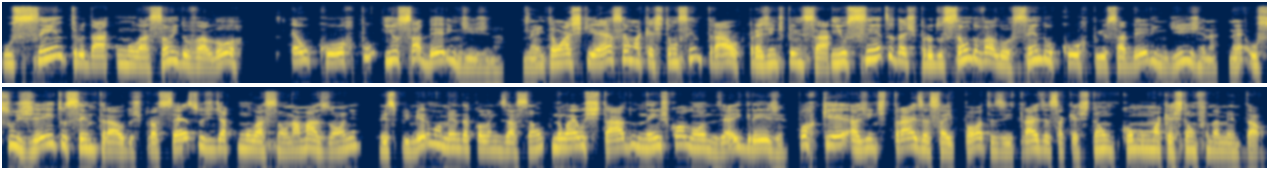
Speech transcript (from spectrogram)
o centro da acumulação e do valor é o corpo e o saber indígena. Né? Então, acho que essa é uma questão central para a gente pensar. E o centro da produção do valor, sendo o corpo e o saber indígena, né? o sujeito central dos processos de acumulação na Amazônia, nesse primeiro momento da colonização, não é o Estado nem os colonos, é a igreja. Por que a gente traz essa hipótese, traz essa questão como uma questão fundamental?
